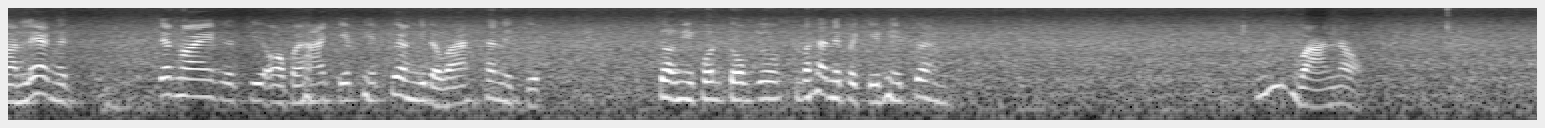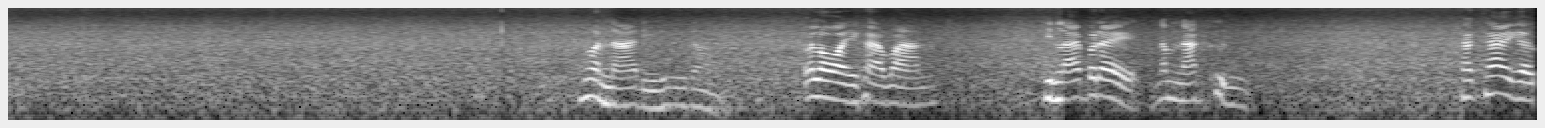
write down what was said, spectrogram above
ตอนแรกเนี่ยจักหน้อยก็สิออกไปหาเก็บเห็ดเฟื่องอยู่แต่ว่าท่านได้เก็บช่วงนี้ฝนตกอยู่ว่าท่านได้ไปเก็บเห็ดเฟื่อง หวานแล้วนวลนาดีพี่น้องอร่อยค่ะหวาน กินร้ายไ่ได้น้ำหนักขึ้นทักทายกับ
